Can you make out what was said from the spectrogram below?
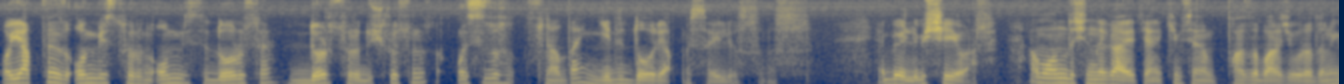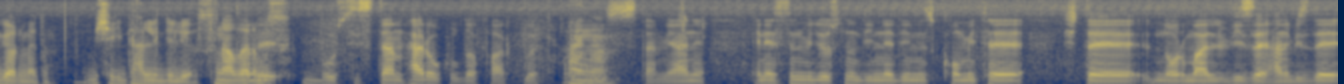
O yaptığınız 11 sorunun 11'si doğruysa 4 soru düşürüyorsunuz. O siz o sınavdan 7 doğru yapmış sayılıyorsunuz. Ya böyle bir şey var. Ama onun dışında gayet yani kimsenin fazla baraja uğradığını görmedim. Bir şekilde hallediliyor. Sınavlarımız Tabii bu sistem her okulda farklı. Aynen. Sistem. Yani Enes'in videosunu dinlediğiniz komite işte normal vize hani bizde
